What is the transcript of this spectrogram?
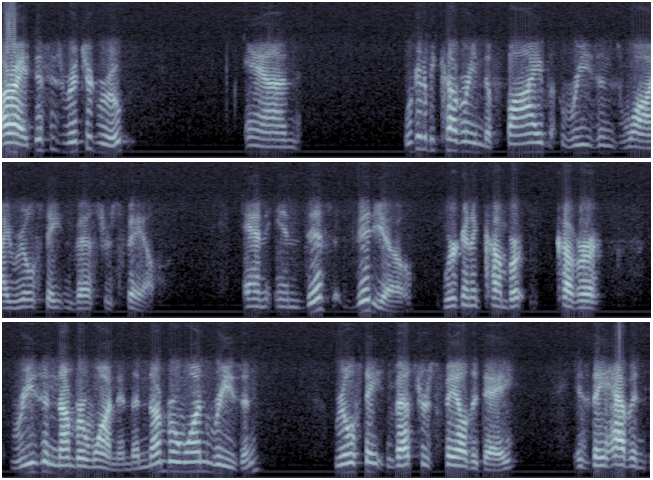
All right, this is Richard Roop, and we're going to be covering the five reasons why real estate investors fail. And in this video, we're going to cover, cover reason number one. And the number one reason real estate investors fail today is they have an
